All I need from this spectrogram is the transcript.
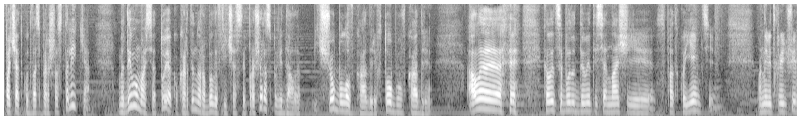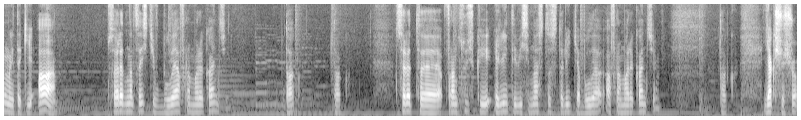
початку 21 століття, ми дивимося ту, яку картину робили в ті часи, про що розповідали, що було в кадрі, хто був в кадрі. Але коли це будуть дивитися наші спадкоємці, вони відкриють фільми і такі: а, серед нацистів були афроамериканці. Так, так. Серед е, французької еліти 18 століття були афроамериканці. Так. Якщо що,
